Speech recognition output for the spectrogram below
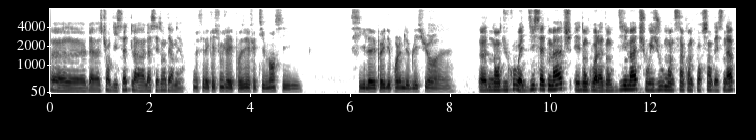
euh, sur 17 la, la saison dernière. C'est la question que j'allais te poser, effectivement, si s'il n'avait pas eu des problèmes de blessure. Euh. Euh, non, du coup, ouais, 17 matchs, et donc voilà, donc 10 matchs où il joue moins de 50% des snaps.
